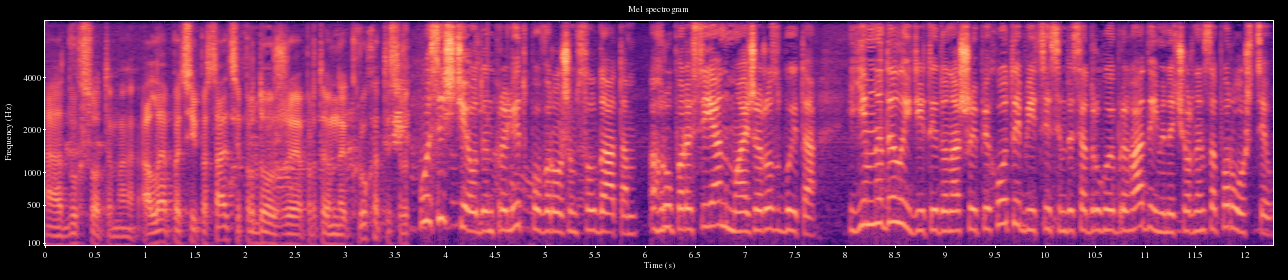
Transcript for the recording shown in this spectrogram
е, двохсотими. Але по цій посадці продовжує противник рухатися. Ось іще один приліт по ворожим солдатам. Група росіян майже розбита. Їм не дали дійти до нашої піхоти бійці 72-ї бригади імені чорних запорожців.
